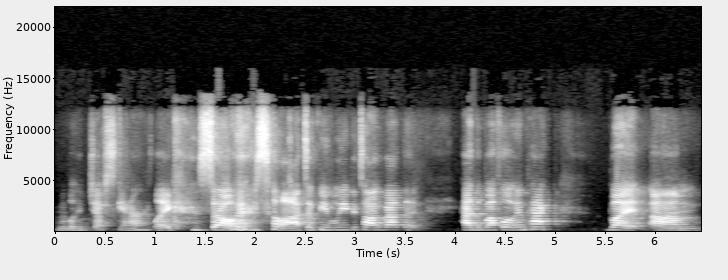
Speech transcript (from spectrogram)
I mean, look at Jeff Skinner. Like, so there's lots of people you could talk about that had the Buffalo impact. But um,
